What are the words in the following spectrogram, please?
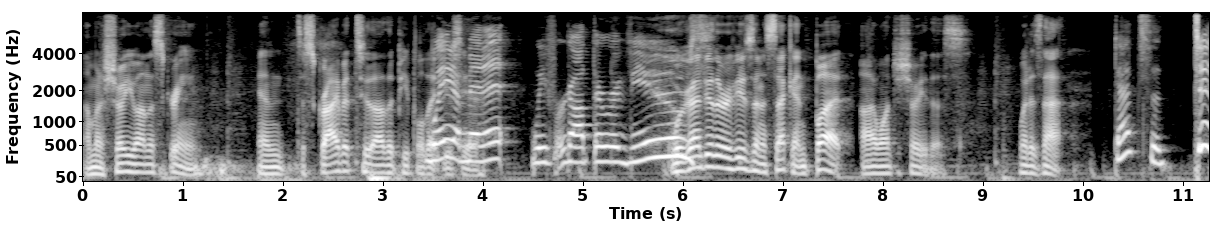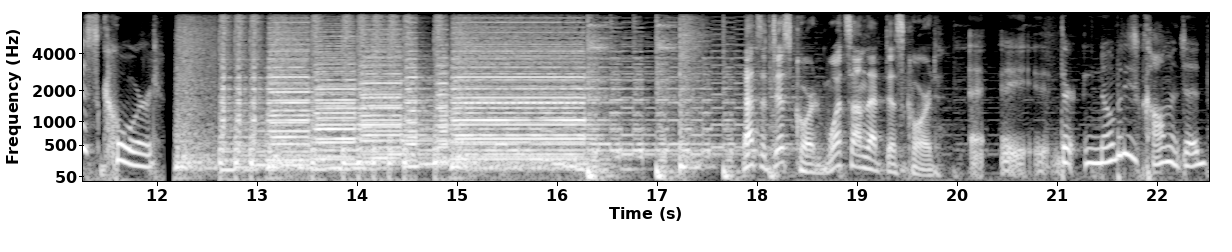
I'm going to show you on the screen and describe it to the other people that Wait you a see minute. We forgot the reviews. We're going to do the reviews in a second, but I want to show you this. What is that? That's a Discord. That's a Discord. What's on that Discord? Uh, there, nobody's commented.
